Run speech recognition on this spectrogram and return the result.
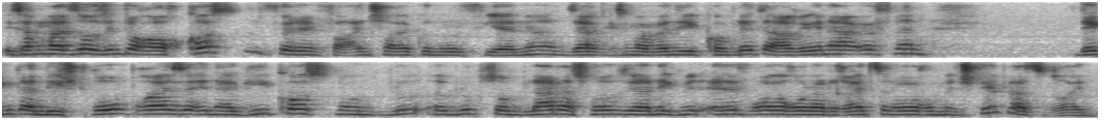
ich sag mal so, sind doch auch Kosten für den Verein Schalke 04. Ne? Sag ich mal, wenn sie die komplette Arena eröffnen, denkt an die Strompreise, Energiekosten und äh, Blubs und Bla, das holen sie ja nicht mit 11 Euro oder 13 Euro mit Stehplatz rein.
